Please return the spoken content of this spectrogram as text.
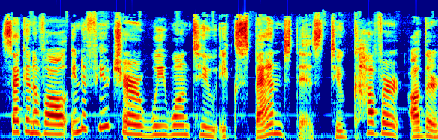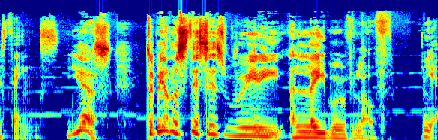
Second of all, in the future, we want to expand this to cover other things. Yes. To be honest, this is really a labour of love. Yeah.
